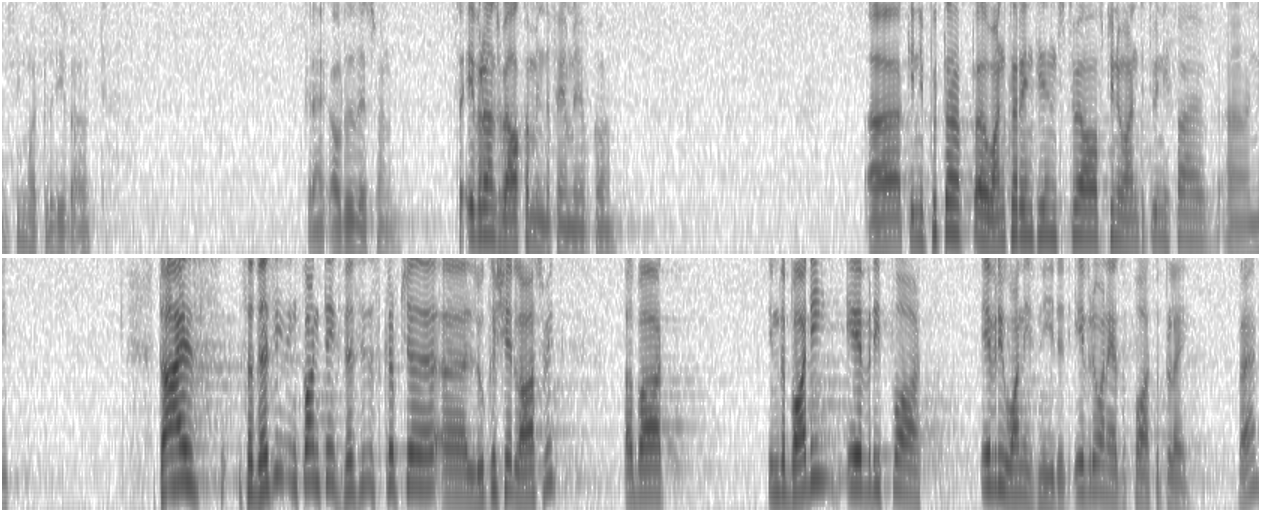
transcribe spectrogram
Let's what to leave out. Okay, I'll do this one. So everyone's welcome in the family of God. Uh, can you put up uh, 1 Corinthians 12, 21 to 25, uh, Nick? The eyes, so this is in context, this is the scripture uh, Lucas shared last week about in the body, every part, everyone is needed. Everyone has a part to play, right?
